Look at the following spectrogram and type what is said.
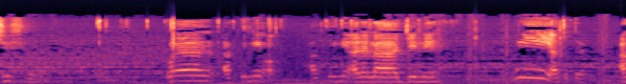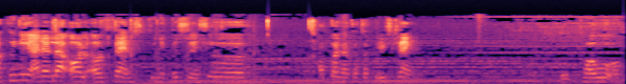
Choose one. Well, aku ni aku ni adalah jenis ni aku ter aku ni adalah all offense punya person so apa nak kata pilih strength the power of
